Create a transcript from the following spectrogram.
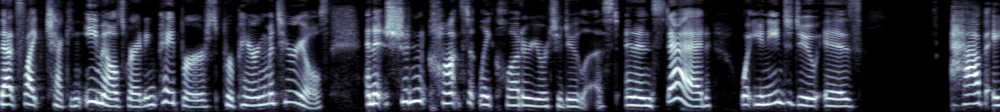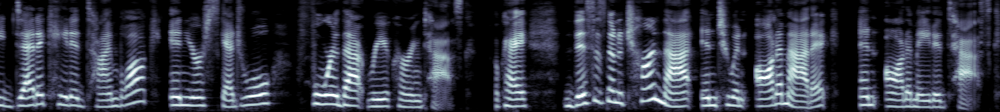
That's like checking emails, grading papers, preparing materials. And it shouldn't constantly clutter your to do list. And instead, what you need to do is have a dedicated time block in your schedule for that reoccurring task. Okay. This is going to turn that into an automatic and automated task.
